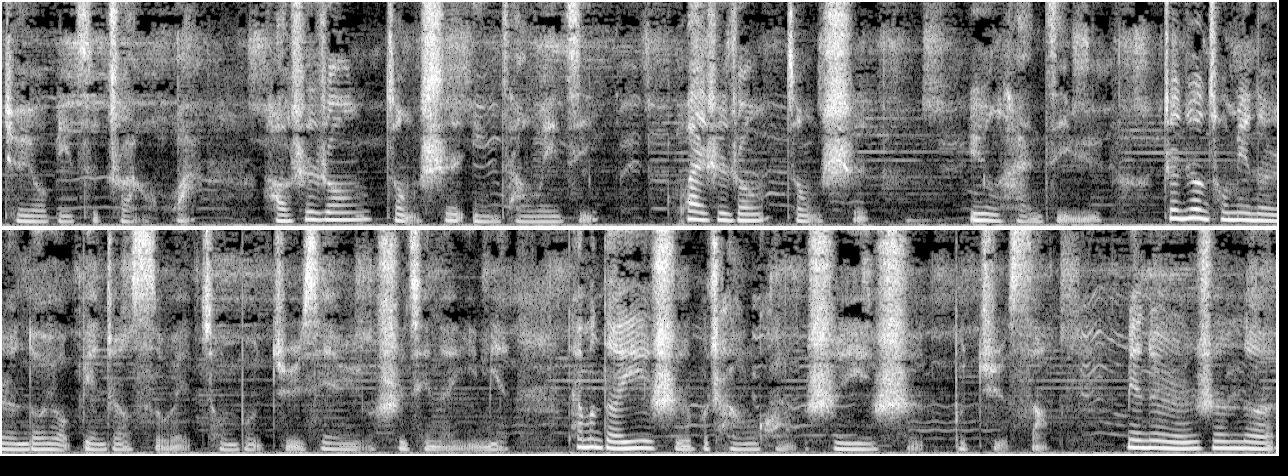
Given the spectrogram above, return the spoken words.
却又彼此转化。好事中总是隐藏危机，坏事中总是蕴含机遇。真正聪明的人都有辩证思维，从不局限于事情的一面。他们得意时不猖狂，失意时不沮丧。面对人生的。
